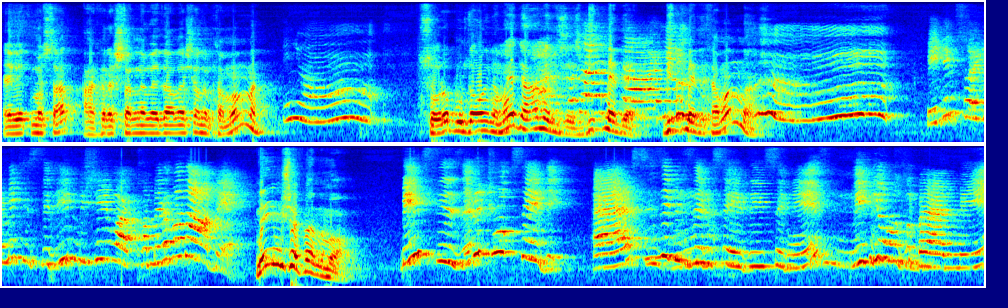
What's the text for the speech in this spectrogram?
Evet Masal, arkadaşlarına vedalaşalım tamam mı? Sonra burada oynamaya devam edeceğiz. Bitmedi. Bitmedi tamam mı? Benim söylemek istediğim bir şey var kameraman abi. Neymiş efendim o? Biz sizleri çok sevdik. Eğer siz de bizleri sevdiyseniz videomuzu beğenmeyi,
